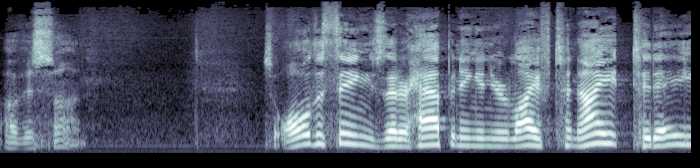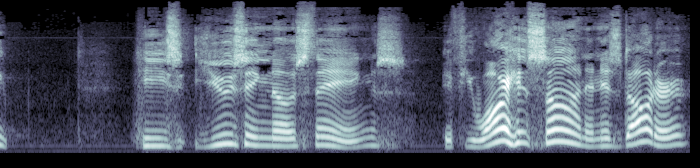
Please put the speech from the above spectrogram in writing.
of his son. So, all the things that are happening in your life tonight, today, He's using those things, if you are his son and his daughter,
